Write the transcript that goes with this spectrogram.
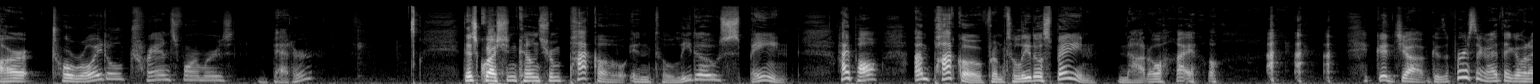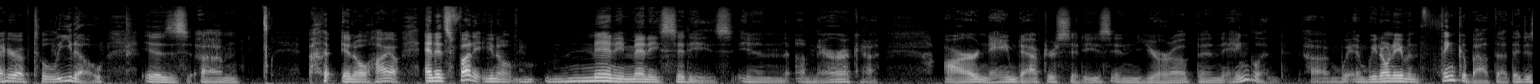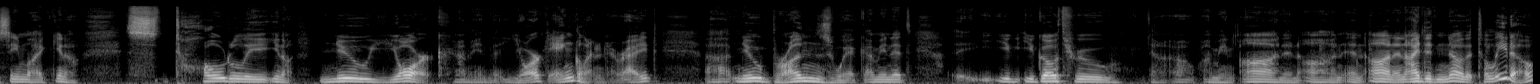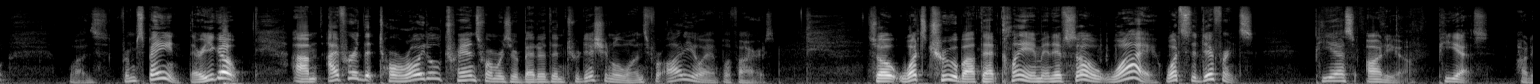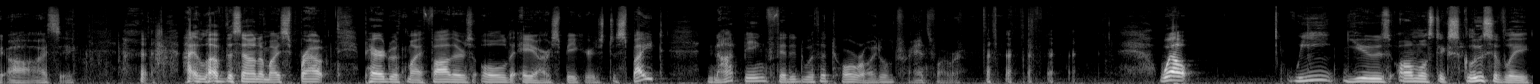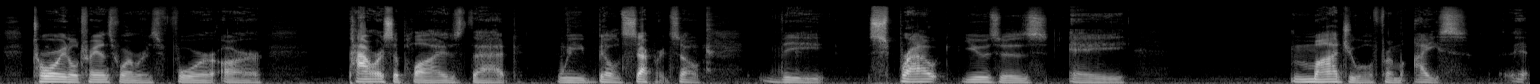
Are toroidal transformers better? This question comes from Paco in Toledo, Spain. Hi, Paul. I'm Paco from Toledo, Spain, not Ohio. Good job, because the first thing I think of when I hear of Toledo is um, in Ohio. And it's funny, you know, many, many cities in America are named after cities in Europe and England. Um, and we don't even think about that. They just seem like, you know, totally, you know, New York. I mean, York, England, right? Uh, New Brunswick. I mean, it's, you, you go through, uh, oh, I mean, on and on and on. And I didn't know that Toledo was from Spain. There you go. Um, I've heard that toroidal transformers are better than traditional ones for audio amplifiers. So, what's true about that claim? And if so, why? What's the difference? PS audio. PS audio. Oh, I see. I love the sound of my sprout paired with my father's old AR speakers, despite not being fitted with a toroidal transformer. well, we use almost exclusively toroidal transformers for our power supplies that we build separate. So the Sprout uses a module from ICE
